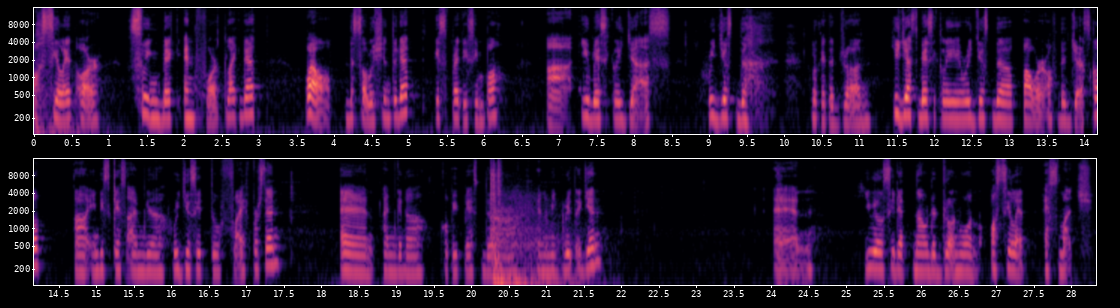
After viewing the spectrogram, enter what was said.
oscillate or swing back and forth like that. Well, the solution to that is pretty simple. Uh, you basically just reduce the, look at the drone. You just basically reduce the power of the gyroscope. Uh, in this case, I'm gonna reduce it to 5% and I'm gonna copy paste the enemy grid again. And you will see that now the drone won't oscillate as much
